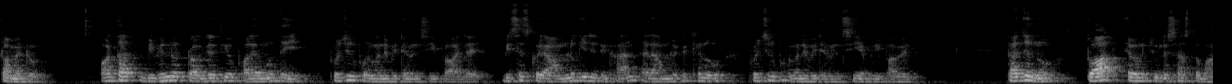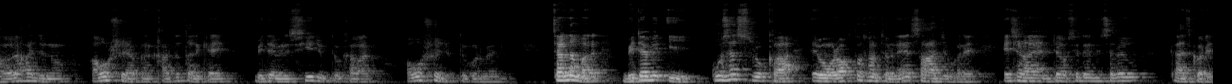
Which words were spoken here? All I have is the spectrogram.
টমেটো। অর্থাৎ বিভিন্ন টক জাতীয় ফলের মধ্যেই প্রচুর পরিমাণে ভিটামিন সি পাওয়া যায়। বিশেষ করে আমলকি যদি খান, তাহলে আমলকি খেলেও প্রচুর পরিমাণে ভিটামিন সি আপনি পাবেন। তার জন্য ত্বক এবং চুলের স্বাস্থ্য ভালো রাখার জন্য অবশ্যই আপনার খাদ্য তালিকায় ভিটামিন সি যুক্ত খাবার অবশ্যই যুক্ত করবেন। চার নম্বর, ভিটামিন ই কোষের সুরক্ষা এবং রক্ত সঞ্চালনে সাহায্য করে। এছাড়া অ্যান্টিঅক্সিডেন্ট হিসেবেও কাজ করে।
